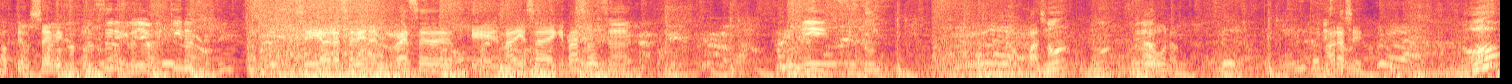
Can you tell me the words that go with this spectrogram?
Option Select. Option Series, que lo lleva a la esquina. Sí, ahora se viene el reset que nadie sabe qué pasa. Sí. Y Stun. A un paso. No, no, mira, uno. Ahora sí. No.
